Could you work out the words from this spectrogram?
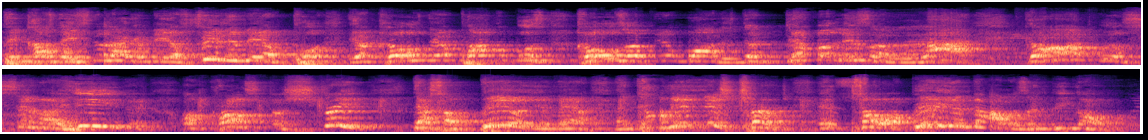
because they feel like if they offend them, they'll put they'll close their pocketbooks, close up their waters. The devil is a lie. God will send a heathen across the street that's a billionaire and come in this church and sow a billion dollars and be gone.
